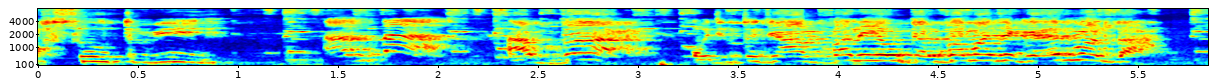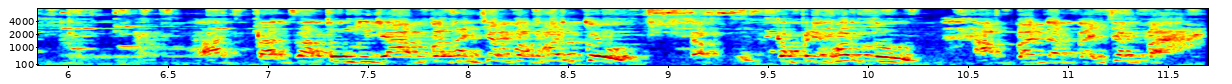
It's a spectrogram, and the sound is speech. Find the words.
असो तुम्ही. अब्बा अब्बा म्हणजे तुझ्या आब्बाने येऊन डब्बा माझ्या गळ्यात बांधला आता जातो तुझ्या आब्बाचा चप्पा फाडतो. कप- कपडे फाडतो. आब्बा डब्बा चप्पा.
